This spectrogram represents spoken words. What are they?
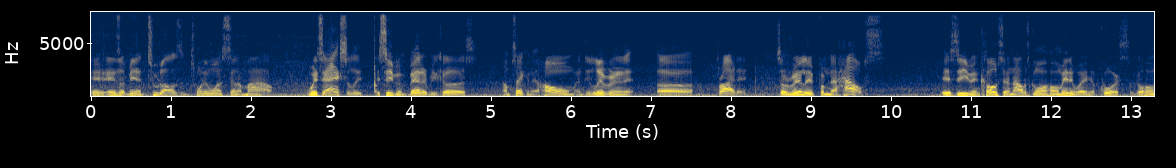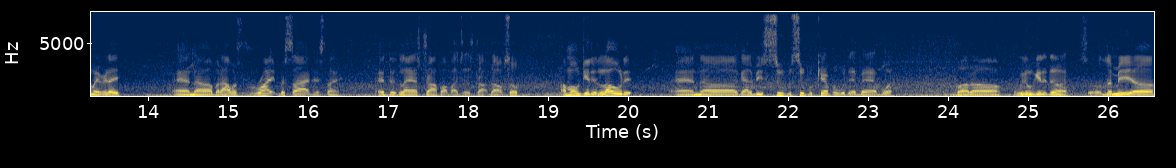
it ends up being $2.21 a mile, which actually it's even better because I'm taking it home and delivering it uh, Friday. So really from the house, it's even closer and I was going home anyway, of course, I go home every day. And uh, But I was right beside this thing at the last drop off I just dropped off. So I'm gonna get it loaded and uh, gotta be super, super careful with that bad boy. But uh, we're gonna get it done. So let me uh,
